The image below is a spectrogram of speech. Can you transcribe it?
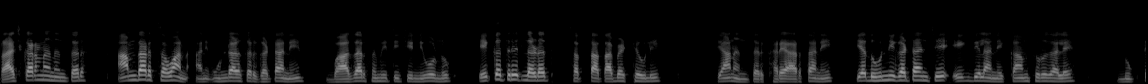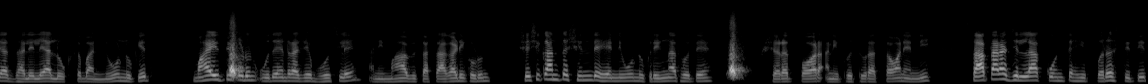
राजकारणानंतर आमदार चव्हाण आणि उंडाळकर गटाने बाजार समितीची निवडणूक एकत्रित लढत सत्ता ताब्यात ठेवली. त्यानंतर खऱ्या अर्थाने या दोन्ही गटांचे एक दिलाने काम सुरू झाले. नुकत्याच झालेल्या लोकसभा निवडणुकीत महायुतीकडून उदयनराजे भोसले आणि महाविकास आघाडीकडून शशिकांत शिंदे हे निवडणूक रिंगणात होते. शरद पवार आणि पृथ्वीराज चव्हाण यांनी सातारा जिल्हा कोणत्याही परिस्थितीत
